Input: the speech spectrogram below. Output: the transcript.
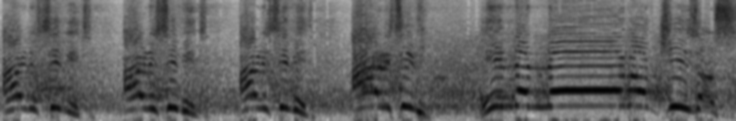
I receive it. I receive it. I receive it. I receive it. In the name of Jesus.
